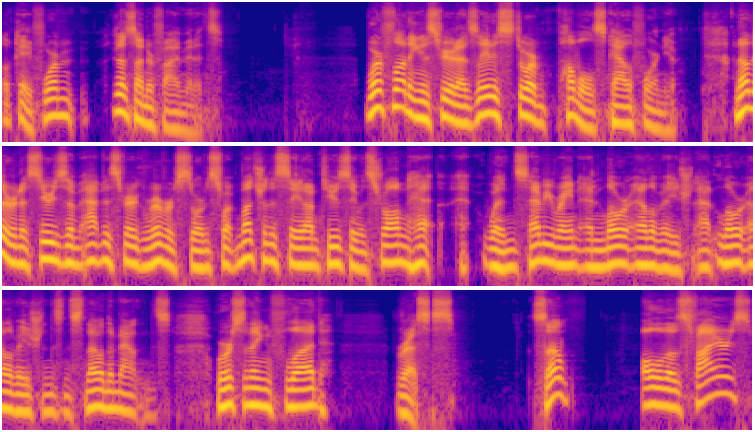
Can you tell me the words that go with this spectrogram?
Okay, four, just under five minutes. More flooding is feared as latest storm pummels California. Another in a series of atmospheric river storms swept much of the state on Tuesday with strong he- winds, heavy rain, and lower elevation at lower elevations and snow in the mountains, worsening flood risks. So, all of those fires,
